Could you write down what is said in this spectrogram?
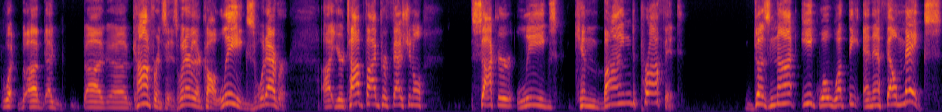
what uh, uh, uh, uh conferences, whatever they're called, leagues, whatever. Uh, your top five professional soccer leagues combined profit does not equal what the NFL makes.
